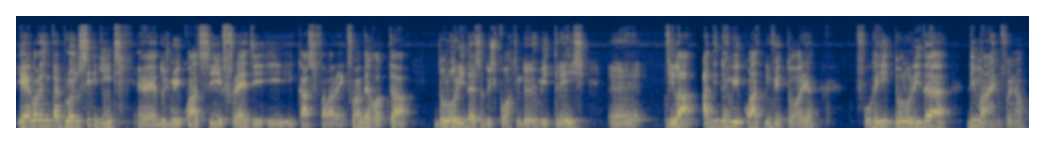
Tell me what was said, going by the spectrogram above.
E agora a gente vai para o ano seguinte, é, 2004. Se Fred e, e Cássio falaram aí que foi uma derrota dolorida essa do esporte em 2003, é, Vila, a de 2004 do Vitória foi dolorida demais, não foi não?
